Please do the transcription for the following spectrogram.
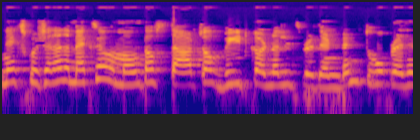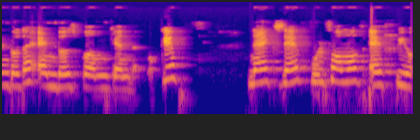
नेक्स्ट क्वेश्चन है the maximum amount of starch of wheat kernel is present in तो वो प्रेजेंट होता है एंडोस्पर्म के अंदर ओके नेक्स्ट है फुल फॉर्म ऑफ़ एफपीओ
